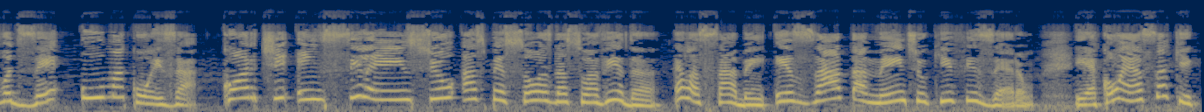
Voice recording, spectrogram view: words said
vou dizer uma coisa. Corte em silêncio as pessoas da sua vida. Elas sabem exatamente o que fizeram. E é com essa que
